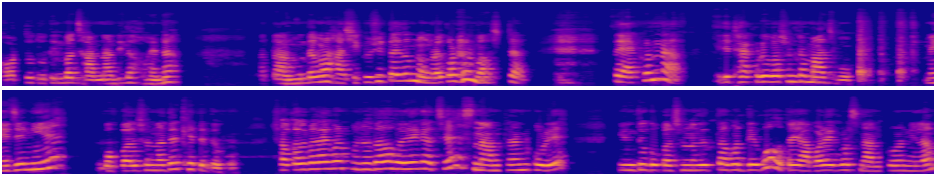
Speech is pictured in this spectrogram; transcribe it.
ঘর তো দু তিনবার ঝাড় না দিলে হয় না। আর তার মধ্যে আমার হাসি খুশি তো একদম নোংরা করার মাস্টার। তো এখন না, এই যে ঠাকুরের বাসনটা মাজবো, মেজে নিয়ে গোপাল সোনাদের খেতে দেবো। সকালবেলা একবার পুজো দেওয়া হয়ে গেছে, স্নান টান করে কিন্তু গোপাল সোনাদের তো আবার দেবো, তাই আবার একবার স্নান করে নিলাম।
